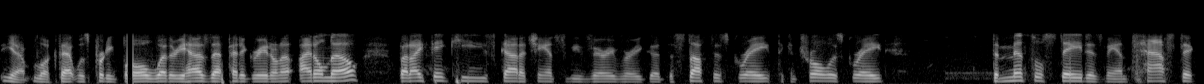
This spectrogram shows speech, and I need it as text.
you know, look, that was pretty bold. Whether he has that pedigree, don't know. I don't know, but I think he's got a chance to be very, very good. The stuff is great. The control is great the mental state is fantastic.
